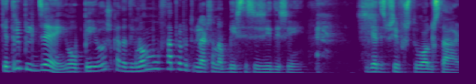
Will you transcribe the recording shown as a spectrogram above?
και Triple J, ο οποίος κατά τη γνώμη μου θα έπρεπε τουλάχιστον να μπει στη συζήτηση για τις ψήφους του All Star.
